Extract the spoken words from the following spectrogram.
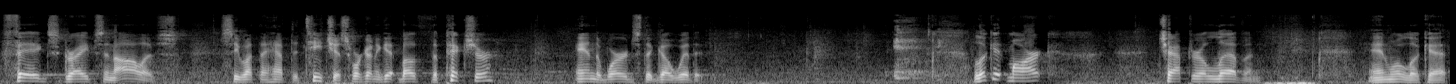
figs, grapes, and olives. See what they have to teach us. We're going to get both the picture and the words that go with it. Look at Mark chapter 11, and we'll look at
